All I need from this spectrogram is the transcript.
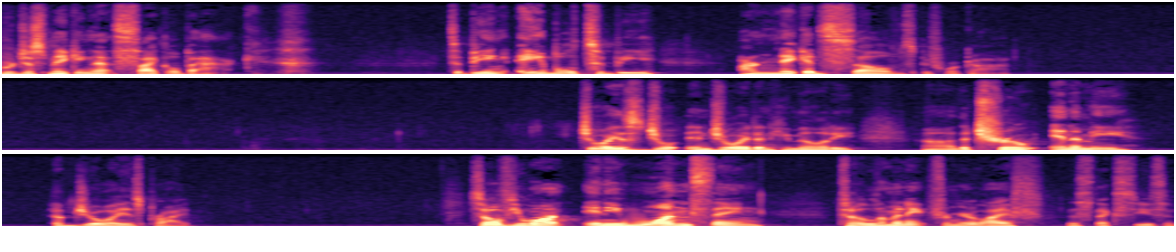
we're just making that cycle back to being able to be our naked selves before God. Joy is jo- enjoyed in humility. Uh, the true enemy of joy is pride. So if you want any one thing to eliminate from your life this next season,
